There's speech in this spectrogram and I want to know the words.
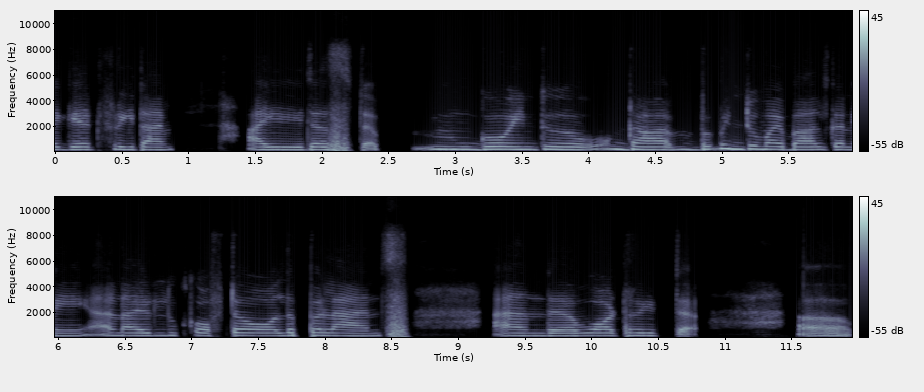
i get free time i just go into into my balcony and i look after all the plants and uh, water it uh,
